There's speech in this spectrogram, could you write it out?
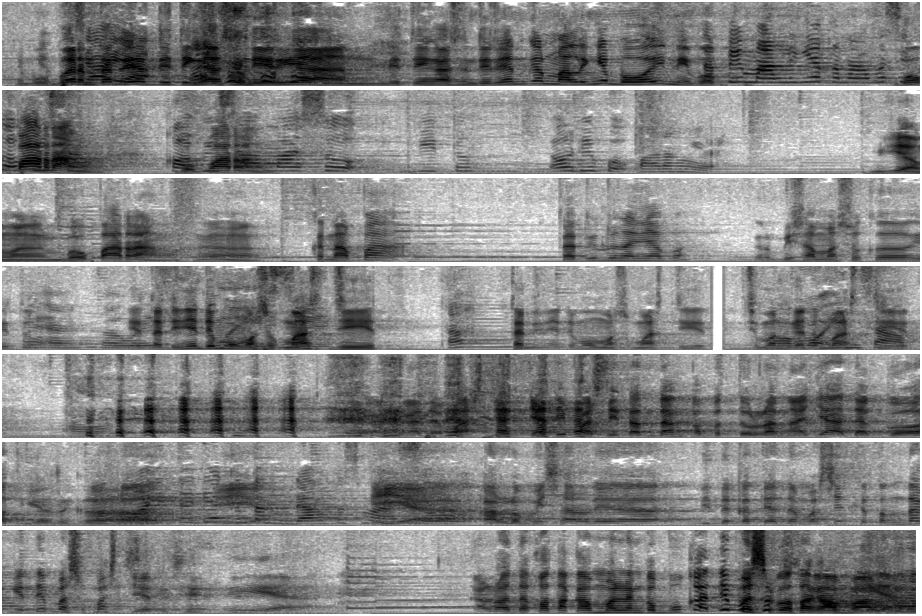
Ya, bubar ntar ya? dia ditinggal sendirian. ditinggal sendirian kan malingnya bawa ini, bawa Tapi malingnya kenapa sih bawa kok parang. bisa, kok Bawa bisa parang. masuk gitu? Oh dia bawa parang ya? Iya, man, bawa parang. Heeh. Kenapa? Tadi lu nanya apa? Kan Bisa masuk ke itu? Heeh, ke ya tadinya dia mau masuk masjid. Hah? Tadinya dia mau masuk masjid, cuman Oh, nggak ada masjid. Oh. Nggak ada masjid. Jadi pasti tendang kebetulan aja ada got gitu. Got. Oh, itu dia Iya. ketendang terus masuk. Iya, kalau misalnya di dekatnya ada masjid ketendang ya dia masuk masjid. Iya. Kalau ada kotak amal yang kebuka dia masuk kotak amal. Iya.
